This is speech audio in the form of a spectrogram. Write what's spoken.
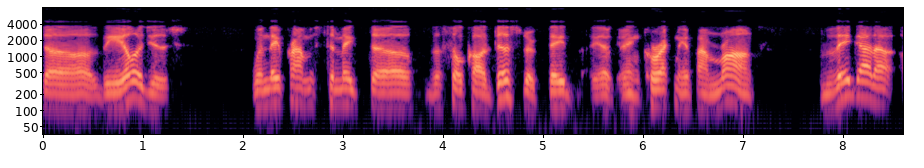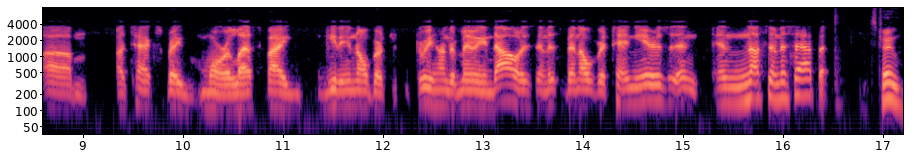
uh, the Ilitches, when they promised to make the the so-called district, they uh, and correct me if I'm wrong, they got a um, a tax break more or less by getting over three hundred million dollars, and it's been over ten years, and and nothing has happened. It's true.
